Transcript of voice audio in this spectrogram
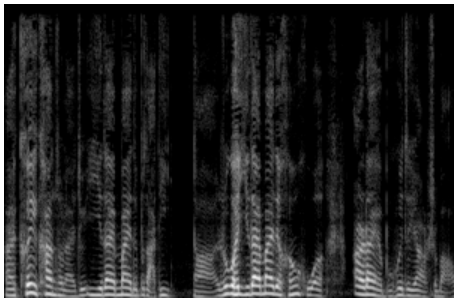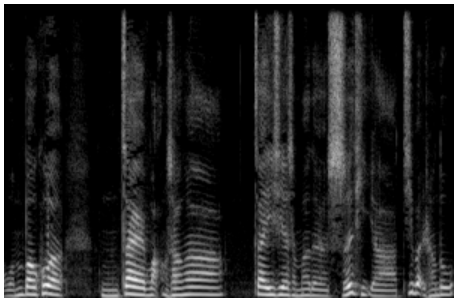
哎，可以看出来，就一代卖的不咋地啊。如果一代卖的很火，二代也不会这样，是吧？我们包括，嗯，在网上啊，在一些什么的实体啊，基本上都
